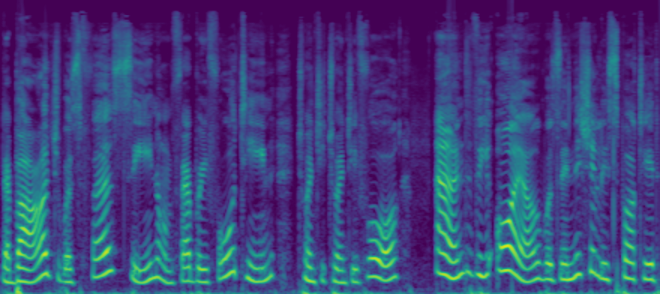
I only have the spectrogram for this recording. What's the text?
The barge was first seen on February 14, 2024, and the oil was initially spotted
